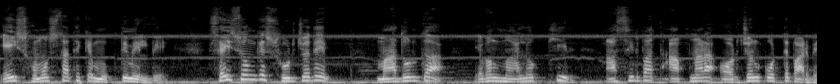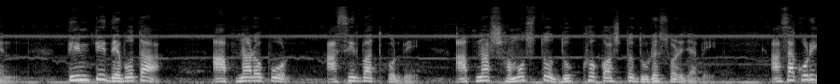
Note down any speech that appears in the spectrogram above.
এই সমস্যা থেকে মুক্তি মিলবে। সেই সঙ্গে সূর্যদেব, মা দুর্গা এবং মা লক্ষ্মীর আশীর্বাদ আপনারা অর্জন করতে পারবেন। তিনটি দেবতা আপনার ওপর আশীর্বাদ করবে। আপনার সমস্ত দুঃখ কষ্ট দূরে সরে যাবে। আশা করি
